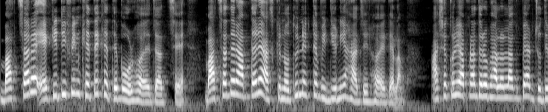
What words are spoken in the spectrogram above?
বাচ্চারা একই টিফিন খেতে খেতে বোর হয়ে যাচ্ছে। বাচ্চাদের আবদারে আজকে নতুন একটা ভিডিও নিয়ে হাজির হয়ে গেলাম। আশা করি আপনাদেরও ভালো লাগবে। আর যদি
